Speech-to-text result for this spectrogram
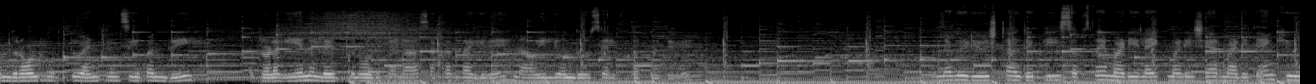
ಒಂದು ರೌಂಡ್ ಹೊಡೆದು ಎಂಟ್ರೆನ್ಸಿಗೆ ಬಂದ್ವಿ. ಅದರೊಳಗೆ ಏನೆಲ್ಲ ಇತ್ತು ನೋಡಿದಲ್ಲ ಸಖತ್ತಾಗಿದೆ. ನಾವು ಇಲ್ಲಿ ಒಂದು ಸೆಲ್ಫ್ ತಗೊಳ್ತೇವೆ ನನ್ನ ವಿಡಿಯೋ ಇಷ್ಟ ಆದರೆ ಪ್ಲೀಸ್ ಸಬ್ಸ್ಕ್ರೈಬ್ ಮಾಡಿ ಲೈಕ್ ಮಾಡಿ ಶೇರ್ ಮಾಡಿ. Thank you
